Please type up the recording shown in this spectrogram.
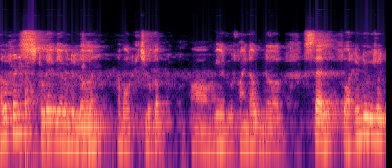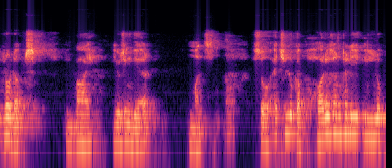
Hello friends, today we are going to learn about each HLOOKUP. Uh, we are going to find out the cell for individual products by using their months. So HLOOKUP horizontally look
